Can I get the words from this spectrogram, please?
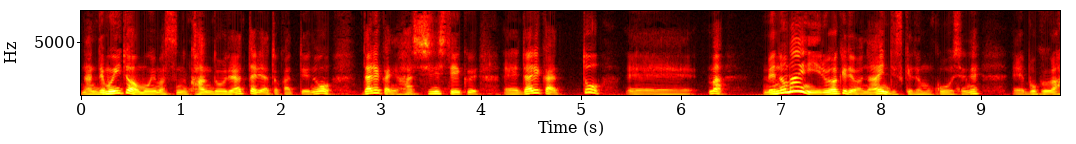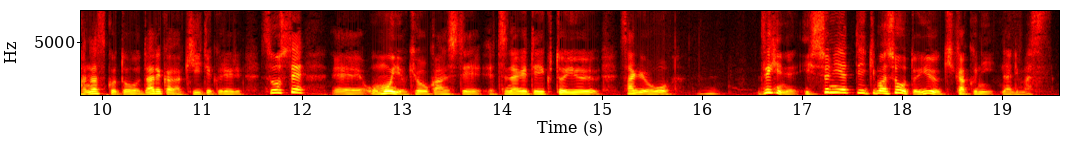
何でもいいとは思います。の感動であったりだとかっていうのを誰かに発信していく、えー、誰かと、えー、まあ、目の前にいるわけではないんですけどもこうしてね、えー、僕が話すことを誰かが聞いてくれるそうして、えー、思いを共感してつなげていくという作業をぜひね一緒にやっていきましょうという企画になります。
